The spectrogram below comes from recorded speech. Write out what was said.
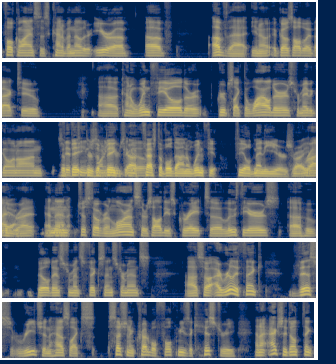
Folk Alliance is kind of another era of of that. You know, it goes all the way back to uh, kind of Winfield or groups like the Wilders for maybe going on There's a big, there's a big uh, festival down in Winfield field many years, right? Right, Yeah. right. And Yeah. then just over in Lawrence, there's all these great uh, luthiers uh, who build instruments, fix instruments. Uh, so I really think this region has like s- such an incredible folk music history, and I actually don't think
